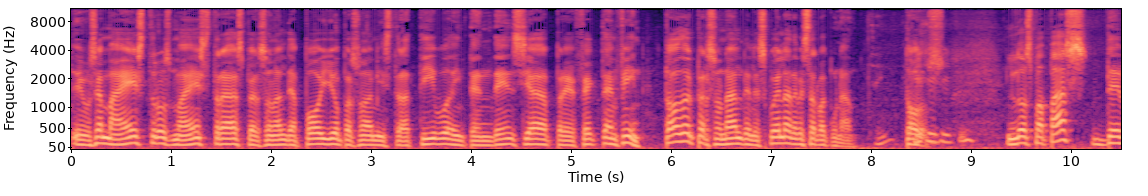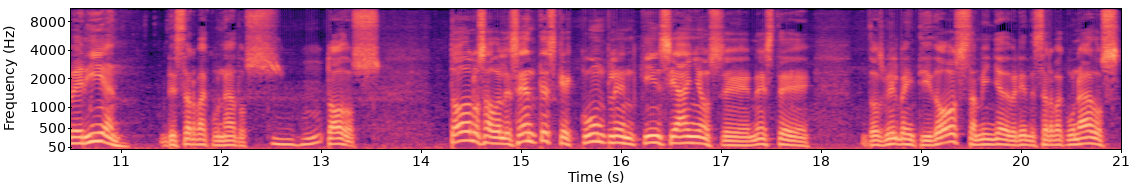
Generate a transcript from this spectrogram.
eh, o sea, maestros, maestras, personal de apoyo, personal administrativo, de intendencia, prefecta, en fin, todo el personal de la escuela debe estar vacunado. Todos. los papás deberían de estar vacunados. Todos. Todos los adolescentes que cumplen 15 años en este 2022 también ya deberían de estar vacunados.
